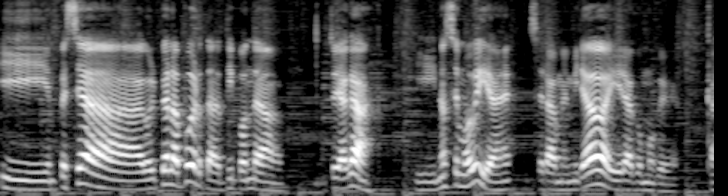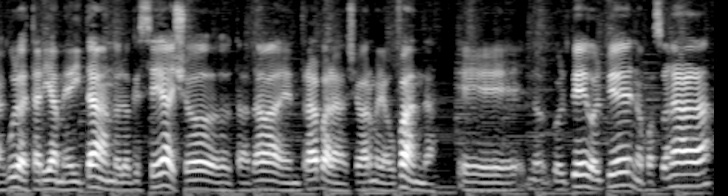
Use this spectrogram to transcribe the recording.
Y empecé a golpear la puerta, tipo, onda, estoy acá. Y no se movía, ¿eh? Sea, me miraba y era como que calculo que estaría meditando, lo que sea, y yo trataba de entrar para llevarme la bufanda. Eh, golpeé, golpeé, no pasó nada.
